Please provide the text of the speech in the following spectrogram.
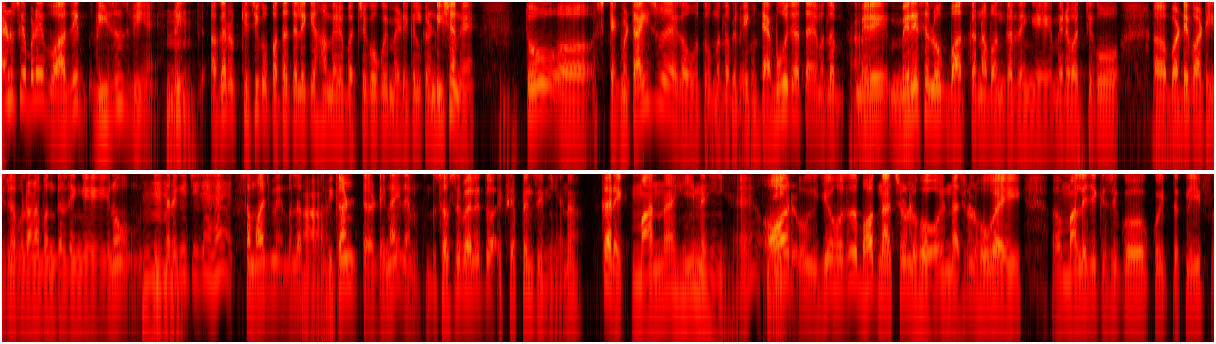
and उसके बड़े वाजिब रीजंस भी हैं। Right? अगर किसी को पता चले कि हाँ मेरे बच्चे को कोई मेडिकल कंडीशन है तो स्टेगमेटाइज uh, हो जाएगा वो तो। मतलब एक टैबू हो जाता है। मतलब हाँ. मेरे मेरे से लोग बात करना बंद कर देंगे मेरे बच्चे को बर्थडे uh, पार्टीज़ में बुलाना बंद कर देंगे यू नो इस तरह की चीज़ें हैं समाज में। मतलब वी कांट डिनाई देम तो सबसे पहले तो एक्सेप्टेंस ही नहीं है ना। करेक्ट मानना ही नहीं है। और ये हो सकता है बहुत नेचुरल हो नेचुरल होगा ही। मान लीजिए किसी को कोई तकलीफ़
